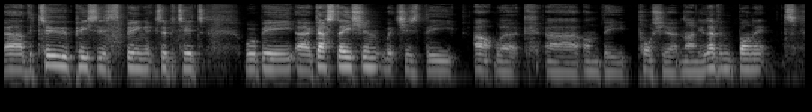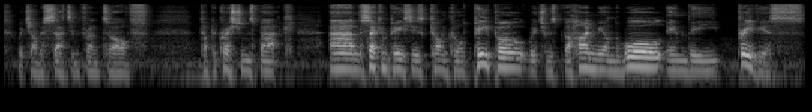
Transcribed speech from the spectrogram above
Uh, the two pieces being exhibited will be uh, Gas Station, which is the artwork uh, on the Porsche 911 bonnet, which I was sat in front of a couple of questions back. And the second piece is Concorde People, which was behind me on the wall in the previous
